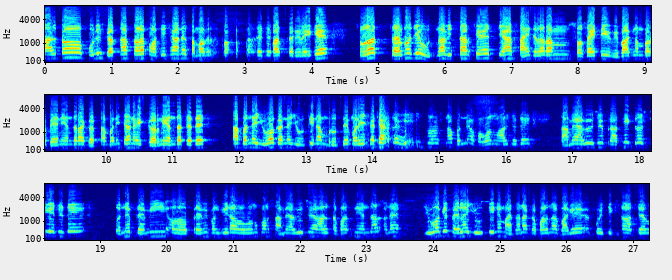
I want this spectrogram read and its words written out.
હાલ તો પોલીસ ઘટના સ્થળે પહોંચી છે અને સમગ્ર તપાસ કરી રહી છે, સુરત શહેરનો જે ઉધના વિસ્તાર છે, ત્યાં સાંઈ જલારામ સોસાયટી વિભાગ નંબર બે ની અંદર આ ઘટના બની છે અને એક ઘરની અંદર છે તે, આ બંને યુવક અને યુવતીના મૃતદેહ મળી ગયા છે. અને વીસ વર્ષના બંને હોવાનું હાલ છે તે સામે આવ્યું છે. પ્રાથમિક દ્રષ્ટિએ છે તે બંને પ્રેમી પ્રેમી પંગીડા હોવાનું પણ સામે આવ્યું છે હાલ તપાસની અંદર અને યુવકે પહેલા યુવતીને માથાના કપાળના ભાગે કોઈ તીક્ષ્ણ હથિયાર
